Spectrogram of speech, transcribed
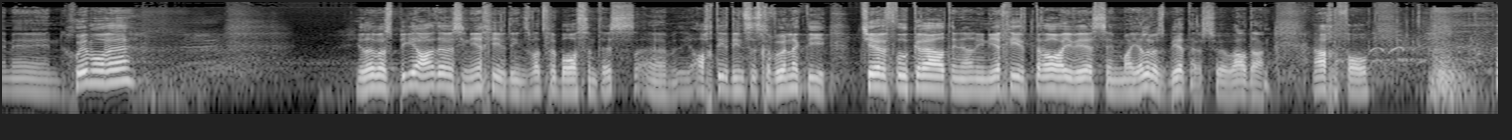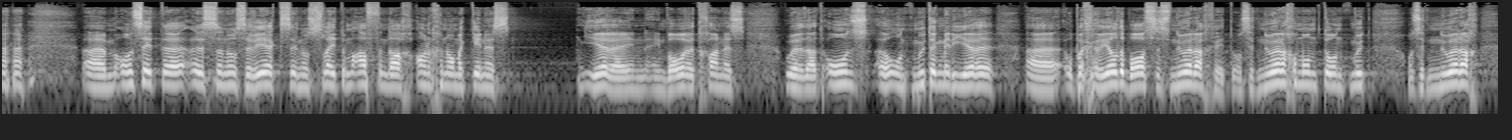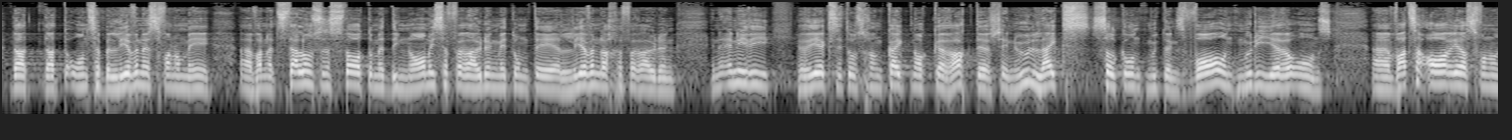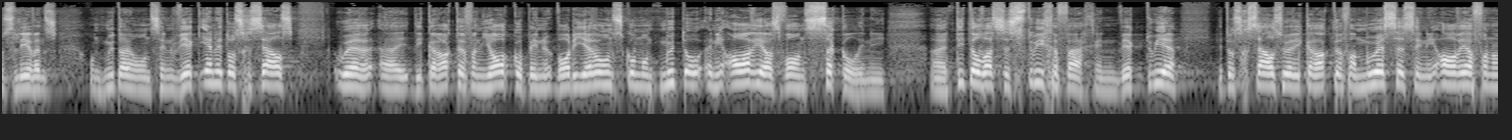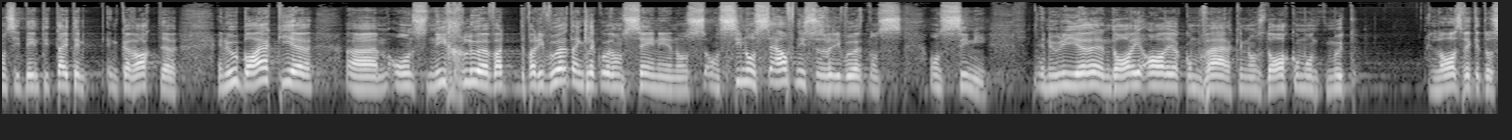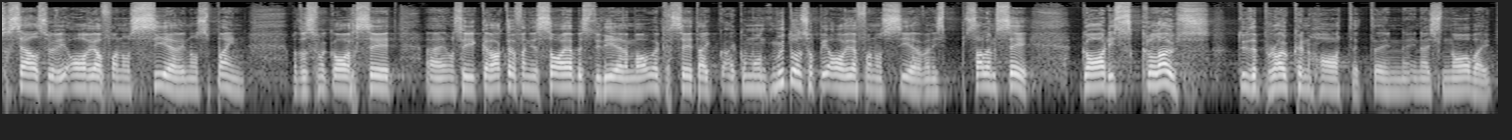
Amen. Goeiemôre. Julle was bietjie harder as die 9 uur diens wat verbasend is. Ehm uh, die 8 uur diens is gewoonlik die cheerful crowd en dan die 9 uur traai wees en maar julle was beter, so wel dan. In elk geval. Ehm um, ons het uh, is in ons reeks en ons sluit hom af vandag aangename kennis. Here en en waaroor dit gaan is oor dat ons 'n ontmoeting met die Here uh op 'n gereelde basis nodig het. Ons het nodig om hom te ontmoet. Ons het nodig dat dat ons 'n belewenis van hom het uh, want dit stel ons in staat om 'n dinamiese verhouding met hom te hê, 'n lewendige verhouding. En in hierdie reeks het ons gaan kyk na karakters en hoe lyk sulke ontmoetings? Waar ontmoet die Here ons? Uh watse areas van ons lewens ontmoet hy ons? En week 1 het ons gesels oor uh, die karakter van Jakob en waar die Here ons kom ontmoet in die areas waar ons sukkel. En die uh, titel was 'n stoeigeveg en week 2 het ons gesels oor die karakter van Moses en die area van ons identiteit en en karakter. En hoe baie keer um, ons nie glo wat wat die woord eintlik oor ons sê nie en ons ons sien onsself nie soos wat die woord ons ons sien nie. En hoe die Here in daardie area kom werk en ons daar kom ontmoet. En laasweek het ons gesels oor die area van ons seer en ons pyn wat ons vir mekaar gesê het, uh, ons het die karakter van Jesaja bestudeer, maar ook gesê het hy hy kom ontmoet ons op die area van ons seer, want die Psalm sê God is close to the broken hearted en en hy's naby.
